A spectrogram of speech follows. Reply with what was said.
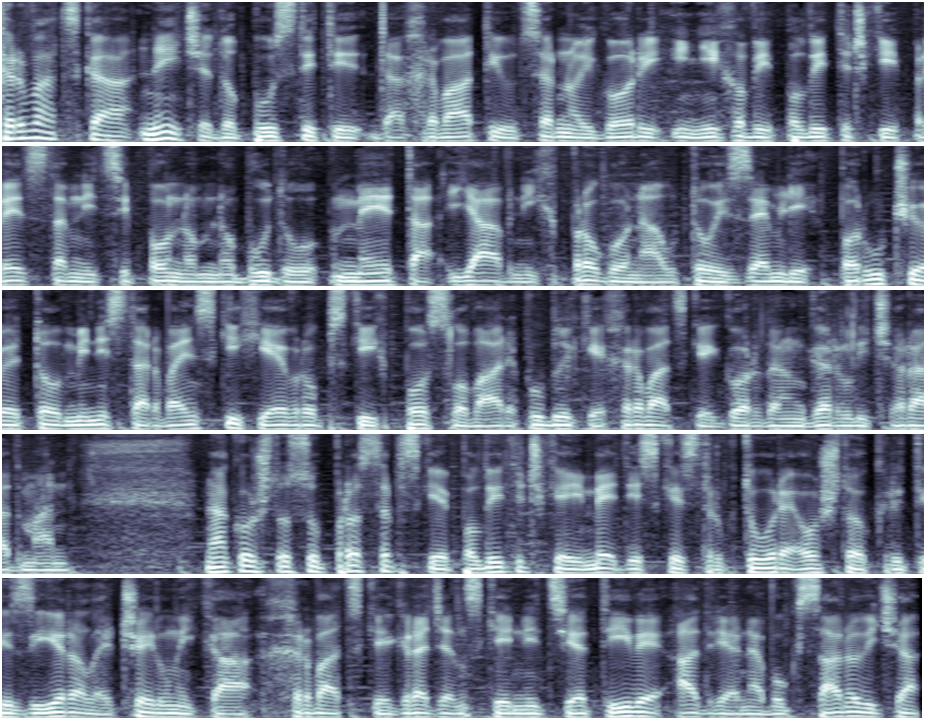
Hrvatska neće dopustiti da Hrvati u Crnoj Gori i njihovi politički predstavnici ponovno budu meta javnih progona u toj zemlji, poručio je to ministar vanjskih i europskih poslova Republike Hrvatske Gordan Grlić Radman. Nakon što su prosrpske političke i medijske strukture ošto kritizirale čelnika Hrvatske građanske inicijative Adriana Vuksanovića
